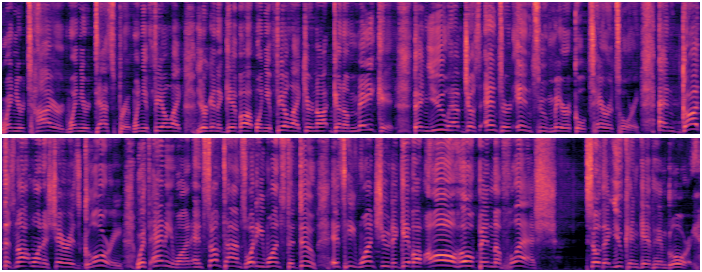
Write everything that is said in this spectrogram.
when you're tired, when you're desperate, when you feel like you're going to give up, when you feel like you're not going to make it, then you have just entered into miracle territory. And God does not want to share his glory with anyone. And sometimes what he wants to do is he wants you to give up all hope in the flesh so that you can give him glory.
